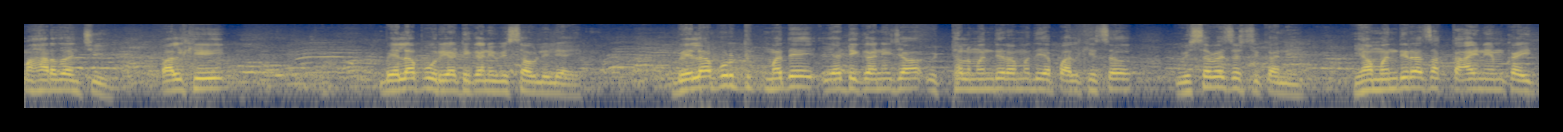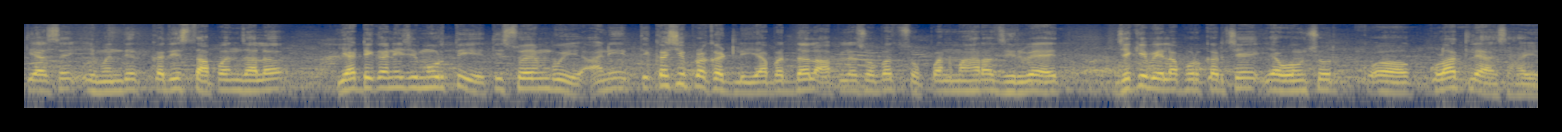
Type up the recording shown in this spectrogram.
महाराजांची पालखी बेलापूर या ठिकाणी विसावलेली आहे. बेलापूरमध्ये या ठिकाणी ज्या विठ्ठल मंदिरामध्ये या पालखीचं विसाव्याचं ठिकाणी ह्या मंदिराचा काय नेमका इतिहास आहे हे मंदिर कधी स्थापन झालं या ठिकाणी जी मूर्ती आहे ती स्वयंभू आहे आणि ती कशी प्रकटली याबद्दल आपल्यासोबत सोपान महाराज हिरवे आहेत जे की बेलापूरकरचे या वंशोर कुळातले असे आहेत.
